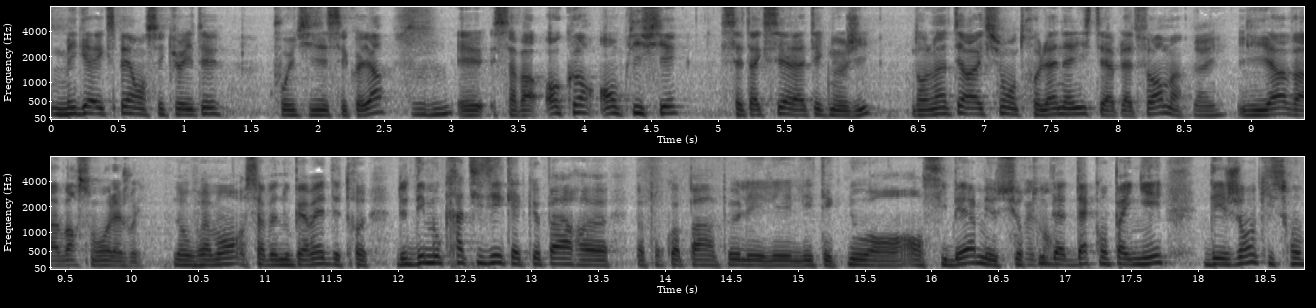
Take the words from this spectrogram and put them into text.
méga expert en sécurité pour utiliser Sequoia. Mhm. Et ça va encore amplifier cet accès à la technologie dans l'interaction entre l'analyste et la plateforme, l'IA va avoir son rôle à jouer. Donc vraiment, ça va nous permettre d'être, de démocratiser quelque part, euh, bah, pourquoi pas un peu les, les, les technos en, en, cyber, mais surtout d'accompagner des gens qui seront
